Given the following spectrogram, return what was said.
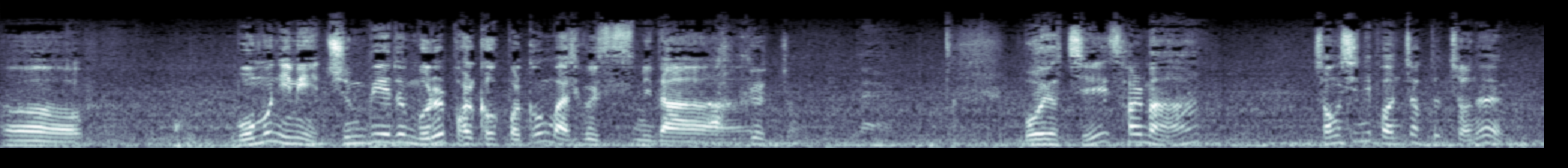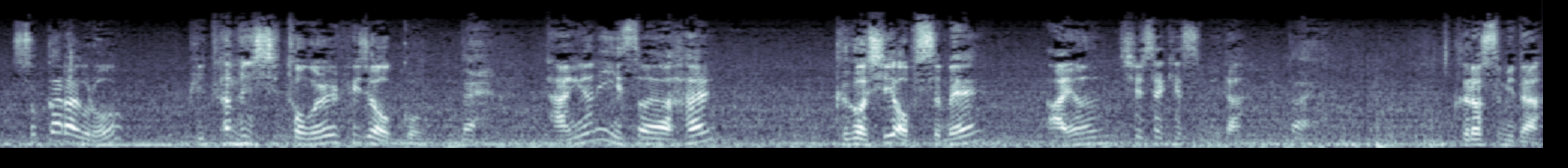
어, 몸은 이미 준비해둔 물을 벌컥벌컥 마시고 있었습니다. 아, 그렇죠. 네. 뭐였지? 설마. 정신이 번쩍 든 저는 숟가락으로 비타민C 통을 휘저었고, 네. 당연히 있어야 할 그것이 없음에 아연 실색했습니다. 네. 그렇습니다.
